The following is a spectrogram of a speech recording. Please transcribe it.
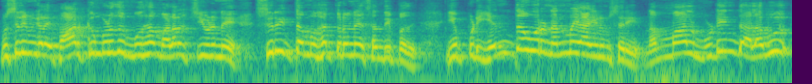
முஸ்லிம்களை பார்க்கும் பொழுது முக மலர்ச்சியுடனே சிரித்த முகத்துடனே சந்திப்பது. இப்படி எந்த ஒரு நன்மையாயினும் சரி நம்மால் முடிந்த அளவு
